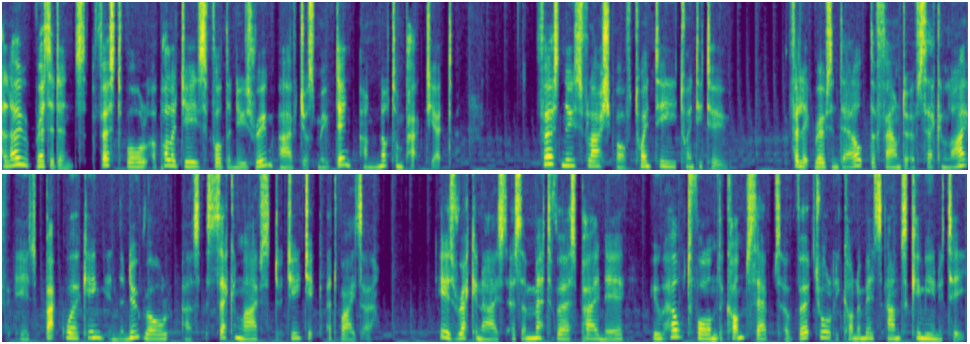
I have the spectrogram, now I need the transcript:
Hello, residents. First of all, apologies for the newsroom. I've just moved in and not unpacked yet. First news flash of 2022. Philip Rosedale, the founder of Second Life, is back working in the new role as Second Life Strategic Advisor. He is recognised as a metaverse pioneer who helped form the concepts of virtual economies and community.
